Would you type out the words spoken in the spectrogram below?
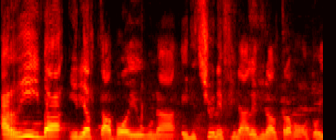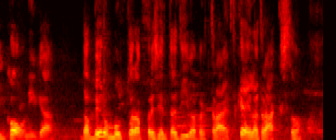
arriva in realtà poi una edizione finale di un'altra moto, iconica, davvero molto rappresentativa per Triumph, che è la Traxxon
